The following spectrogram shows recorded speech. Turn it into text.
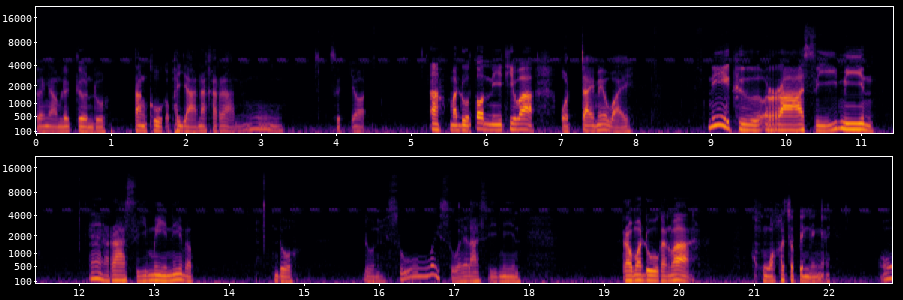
สวยงามเหลือเกินดู ตั้งคู่กับพญานาคราชโอ้สุดยอด อะมาดูต้นนี้ที่ว่าอดใจไม่ไหว นี่คือราศีมีนแหมราศีมีนนี่แบบ ดู ดูนี่สวยสวยราศีมีน เรามาดูกันว่า หัวเขาจะเป็นยังไง โอ้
